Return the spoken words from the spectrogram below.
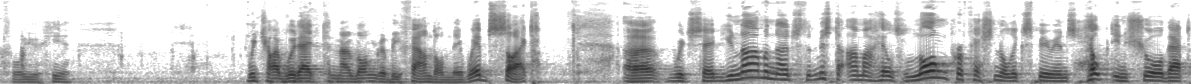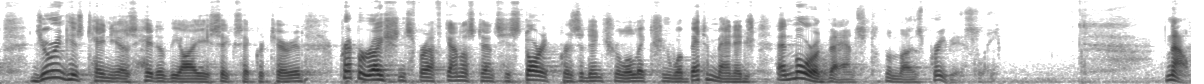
for you here, which I would add can no longer be found on their website, uh, which said, UNAMA notes that Mr Amarkhil's long professional experience helped ensure that during his tenure as head of the IEC Secretariat, preparations for Afghanistan's historic presidential election were better managed and more advanced than those previously. Now,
